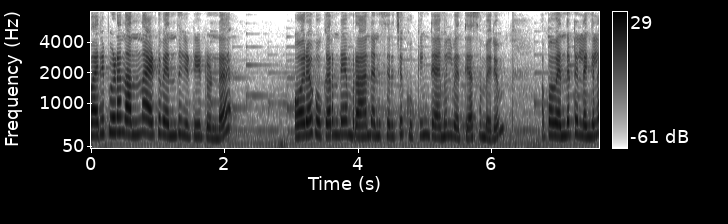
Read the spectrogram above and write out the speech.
പരിപ്പിവിടെ നന്നായിട്ട് വെന്ത് കിട്ടിയിട്ടുണ്ട്. ഓരോ കുക്കറിന്റെയും ബ്രാൻഡ് അനുസരിച്ച് കുക്കിംഗ് ടൈമിൽ വ്യത്യാസം വരും. അപ്പോൾ വെന്തിട്ടില്ലെങ്കിൽ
